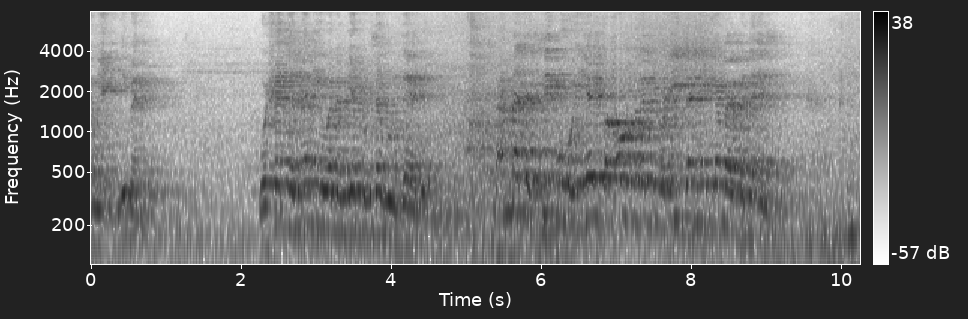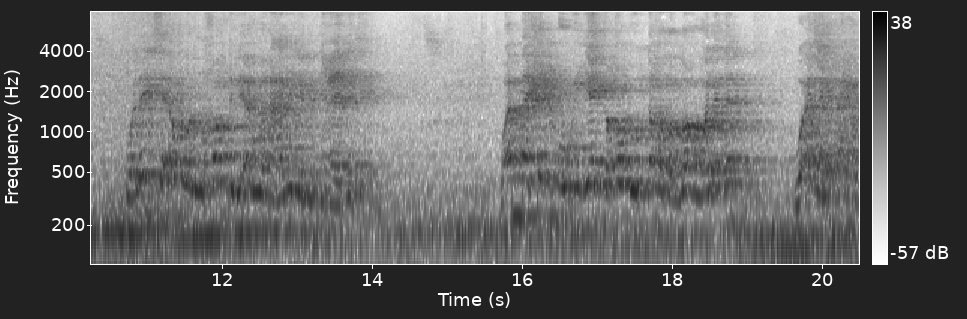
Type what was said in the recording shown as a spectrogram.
أن يكذبني وشتمني ولم يكن له ذلك. فأما تكذيبه إياي فقول لن يعيدني كما بدأني وليس أول الخلق بأهون علي من إعادته وأما شتمه إياي فقوله اتخذ الله ولدا وأنا أحد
